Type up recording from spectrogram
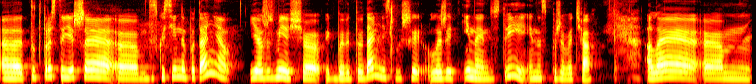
Е, тут просто є ще е, дискусійне питання. Я розумію, що якби відповідальність лежить і на індустрії, і на споживачах. Але ем,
